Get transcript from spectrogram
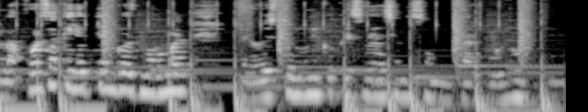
La fuerza que yo tengo es normal, pero esto lo único que estoy haciendo es aumentar volumen.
